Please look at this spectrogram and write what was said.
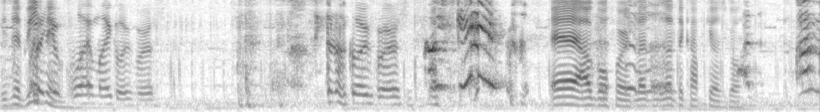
Is it Why, you, beeping? why am I going first? I'm not going first. I'm scared. Yeah, I'll go first. Let, let the cop kills go. I'm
